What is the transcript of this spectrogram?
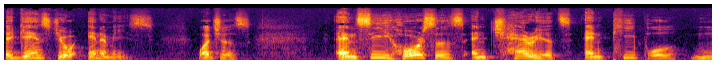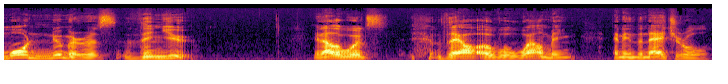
against your enemies, watch this, and see horses and chariots and people more numerous than you. In other words, they are overwhelming, and in the natural,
